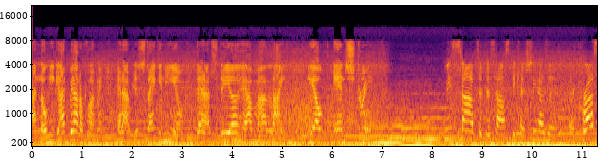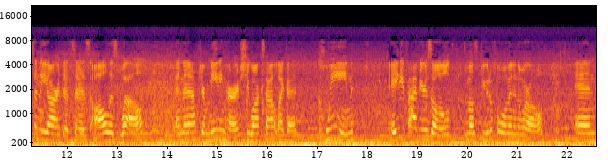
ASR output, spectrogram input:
I know He got better for me. And I'm just thanking Him that I still have my life, health, and strength stopped at this house because she has a, a cross in the yard that says all is well. And then after meeting her, she walks out like a queen, 85 years old, the most beautiful woman in the world. And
